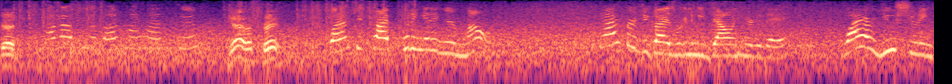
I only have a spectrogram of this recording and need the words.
Good. How about some above my head too? Yeah, that's great. Why don't you try putting it in your mouth? Yeah, I heard you guys were going to be down here today. Why are you shooting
